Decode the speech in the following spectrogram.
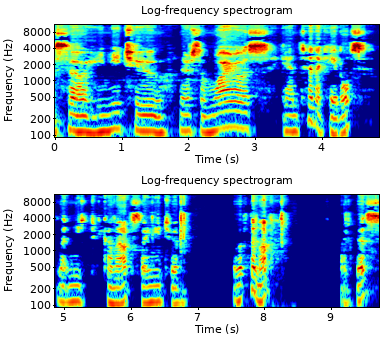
So you need to, there's some wireless antenna cables that need to come out, so you need to lift them up like this,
